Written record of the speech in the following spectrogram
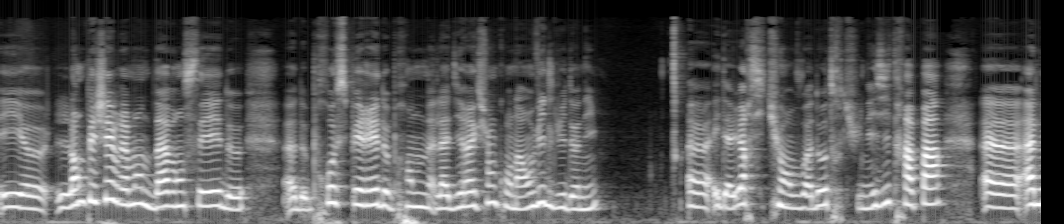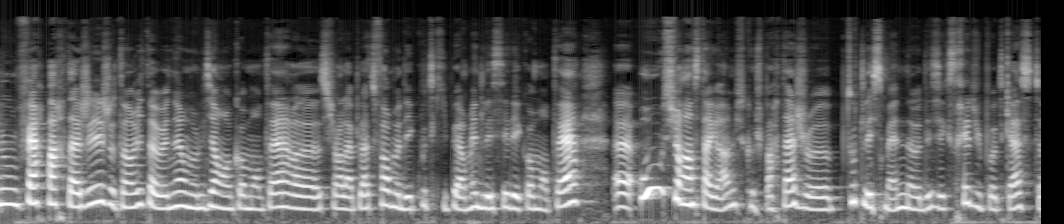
et l'empêcher vraiment d'avancer, de prospérer, de prendre la direction qu'on a envie de lui donner. Euh, et d'ailleurs, si tu en vois d'autres, tu n'hésiteras pas euh, à nous faire partager. Je t'invite à venir nous le dire en commentaire euh, sur la plateforme d'écoute qui permet de laisser des commentaires ou sur Instagram, puisque je partage toutes les semaines des extraits du podcast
